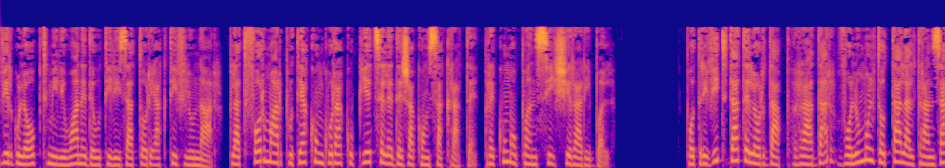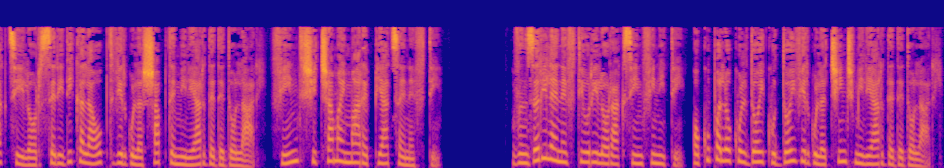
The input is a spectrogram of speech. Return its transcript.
8,8 milioane de utilizatori activi lunar, platforma ar putea concura cu piețele deja consacrate, precum OpenSea și Rarible. Potrivit datelor DAP Radar, volumul total al tranzacțiilor se ridică la 8,7 miliarde de dolari, fiind și cea mai mare piață NFT. Vânzările NFT-urilor Axie Infinity ocupă locul 2 cu 2,5 miliarde de dolari.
